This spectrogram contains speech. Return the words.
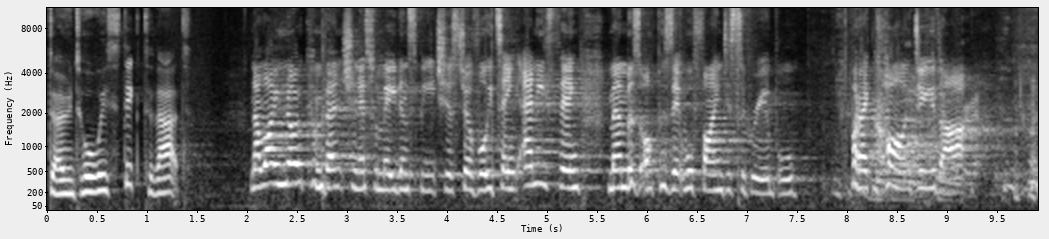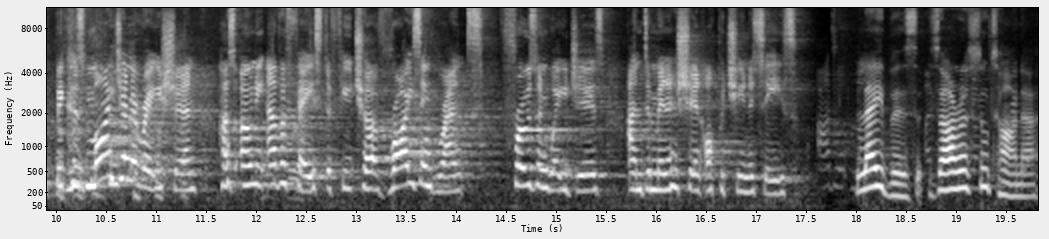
don't always stick to that. Now, I know convention is for maiden speeches to avoid saying anything members opposite will find disagreeable. But I can't do that. Because my generation has only ever faced a future of rising rents, frozen wages, and diminishing opportunities. Labour's Zarah Sultana.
